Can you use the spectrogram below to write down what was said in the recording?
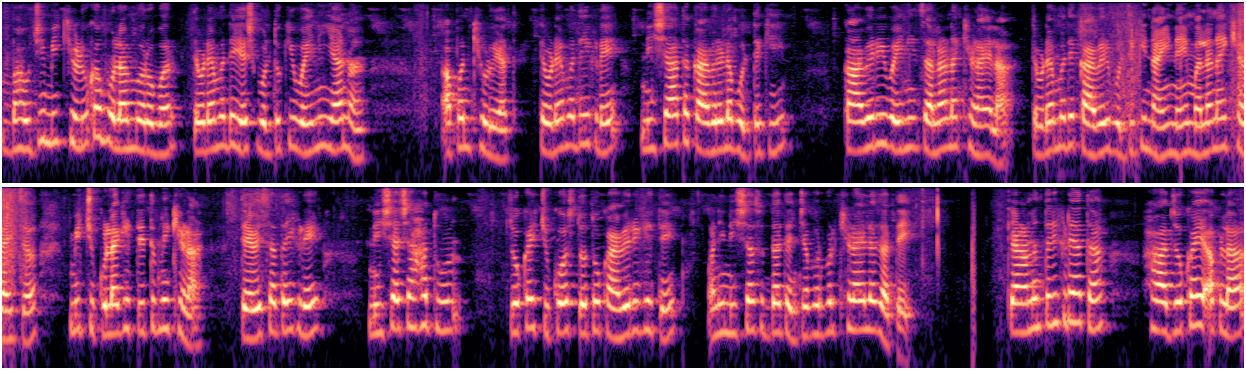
भाऊजी मी खेळू का मुलांबरोबर? तेवढ्यामध्ये यश बोलतो की वहिनी या ना आपण खेळूयात. तेवढ्यामध्ये इकडे निशा आता कावेरीला बोलते की कावेरी वहिनी चला ना खेळायला. तेवढ्यामध्ये कावेरी बोलते की नाही नाही मला नाही खेळायचं. मी चिकूला घेते तुम्ही खेळा. त्यावेळेस आता इकडे निशाच्या हातून जो काही चुकू असतो तो कावेरी घेते आणि निशासुद्धा त्यांच्याबरोबर खेळायला जाते. त्यानंतर इकडे आता हा जो काही आपला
